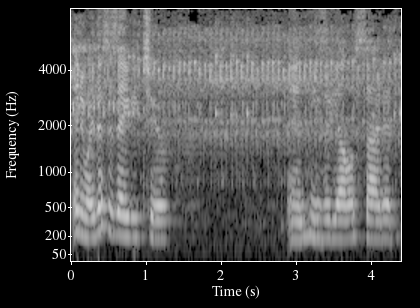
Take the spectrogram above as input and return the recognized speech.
Anyway, this is 82. And he's a yellow-sided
